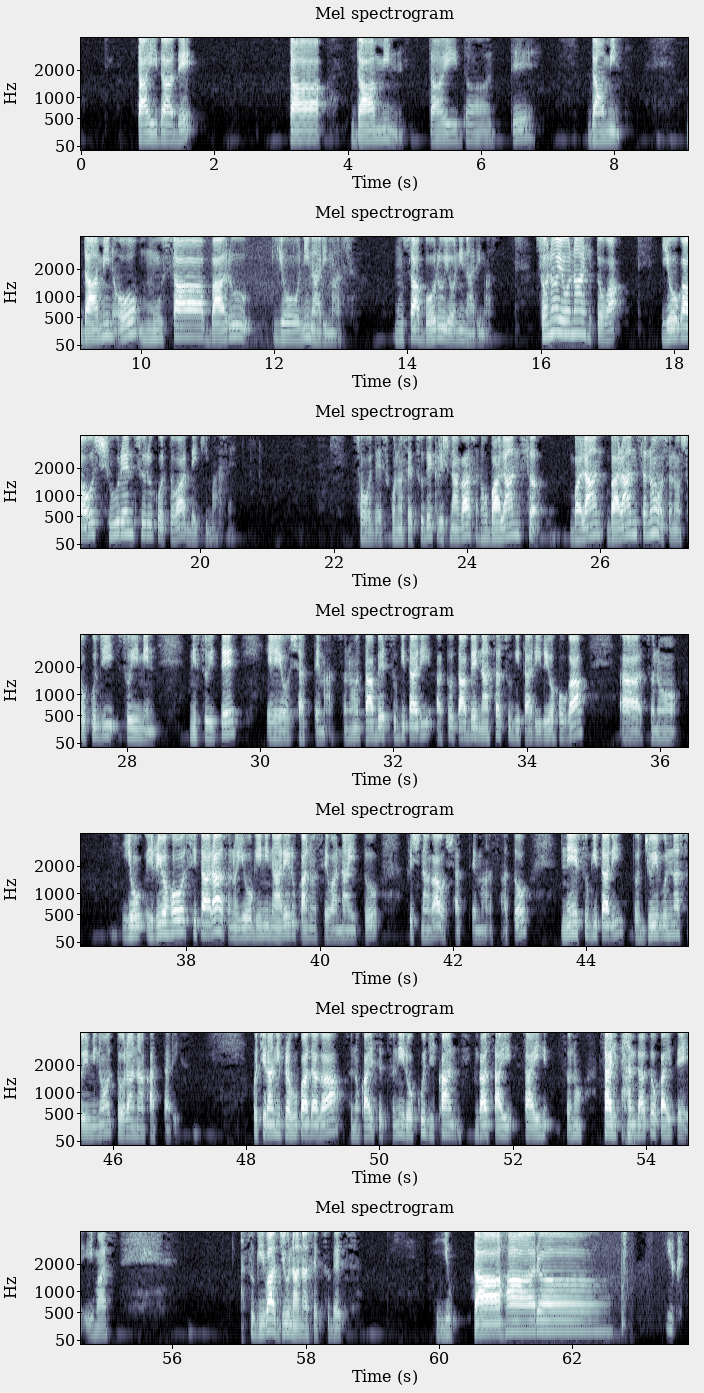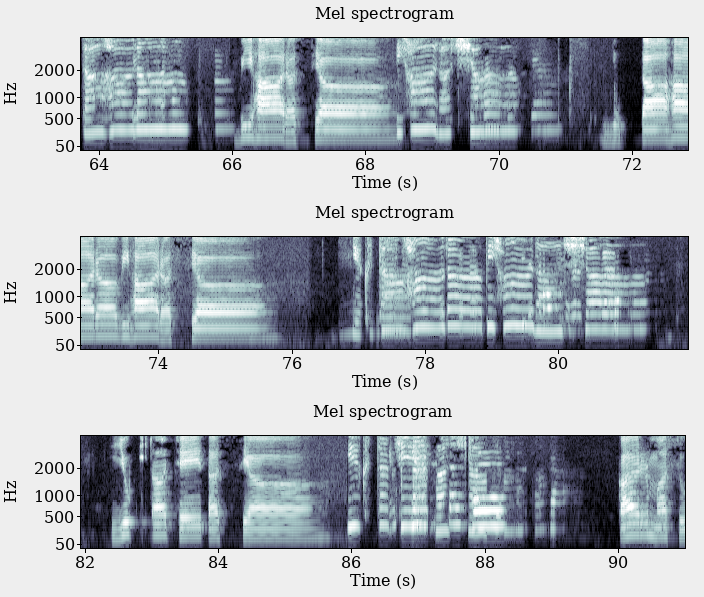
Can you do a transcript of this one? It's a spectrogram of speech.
怠惰で、ダーミン、怠惰で、ダーミン、ダーミンをむさばるようになります。むさぼるようになります。そのような人は、ヨガを修練することはできません。そうです。この説でクリュナがそのバランス、バランバランスのその食事、睡眠について、えー、おっしゃってます。その食べ過ぎたり、あと食べなさすぎたり、両方が、あその両方したら、そのヨギになれる可能性はないと、クリュナがおっしゃってます。あと、寝すぎたり、と十分な睡眠を取らなかったり。こちらにプラブパダがその解説に6時間が最最その最短だと書いています。次は17節です。ユ युक्ताहारा। विहारस्य। विहारस्य। युक्तचेतस्य। युक्तचेतस्य। कर्मसु।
